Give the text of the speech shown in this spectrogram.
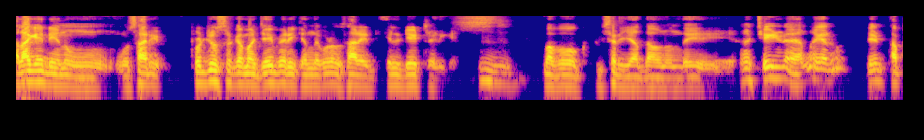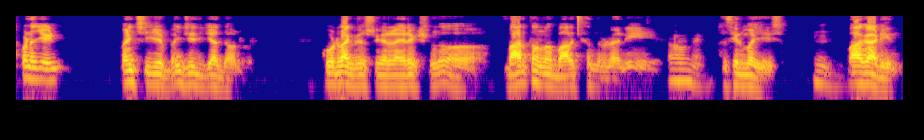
అలాగే నేను ఒకసారి ప్రొడ్యూసర్గా మా జైబేరి కింద కూడా ఒకసారి వెళ్ళి డేట్లు అడిగాను బాబు ఒక పిక్చర్ చేద్దామని ఉంది. "ఆ, చేయండి అన్నగారు తప్పకుండా చేయండి. మంచి మంచిది చేద్దాం అన్నాడు. కోటరామకృష్ణ గారి డైరెక్షన్లో భారతంలో బాలచంద్రుడు అని ఆ సినిమా చేసాం ఉమ్, బాగా ఆడింది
